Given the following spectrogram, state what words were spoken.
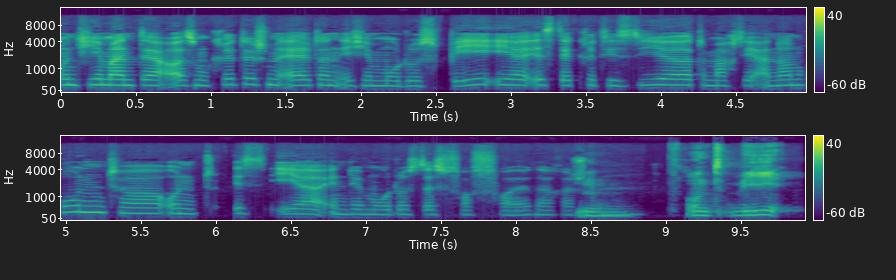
Und jemand, der aus dem kritischen Eltern-Ich im Modus B eher ist, der kritisiert, macht die anderen runter und ist eher in dem Modus des Verfolgerischen. Mhm. Und wie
